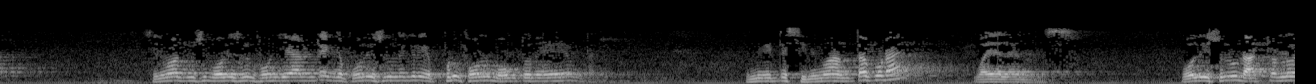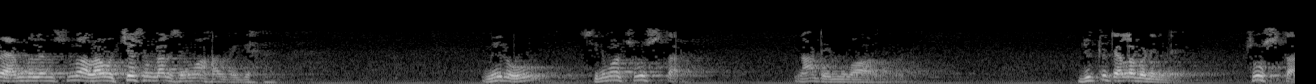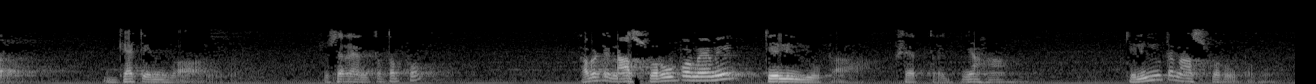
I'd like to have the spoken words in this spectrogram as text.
సినిమా చూసి పోలీసులకు ఫోన్ చేయాలంటే ఇంకా పోలీసుల దగ్గర ఎప్పుడు ఫోన్లు మోగుతూనే ఉంటాయి ఎందుకంటే సినిమా అంతా కూడా వయలెన్స్ పోలీసులు డాక్టర్లు అంబులెన్స్లు అలా వచ్చేసి ఉండాలి సినిమా హాల్ దగ్గర. మీరు సినిమా చూస్తారు. నాట్ ఇన్వాల్వ్ జుట్టు తెల్లబడింది. చూస్తారు. గెట్ ఇన్వాల్వ్ చూసారా ఎంత తప్పు? కాబట్టి నా స్వరూపమేమి? తెలియుట క్షేత్రజ్ఞ. తెలియుట నా స్వరూపము.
